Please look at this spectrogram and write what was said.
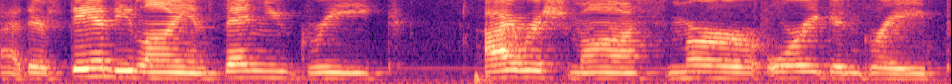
Uh, there's dandelion, fenugreek, Irish moss, myrrh, Oregon grape,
